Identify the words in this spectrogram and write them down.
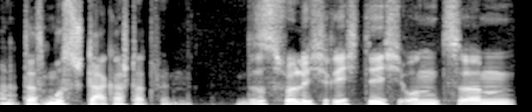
Und das muss stärker stattfinden. Das ist völlig richtig und ähm,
